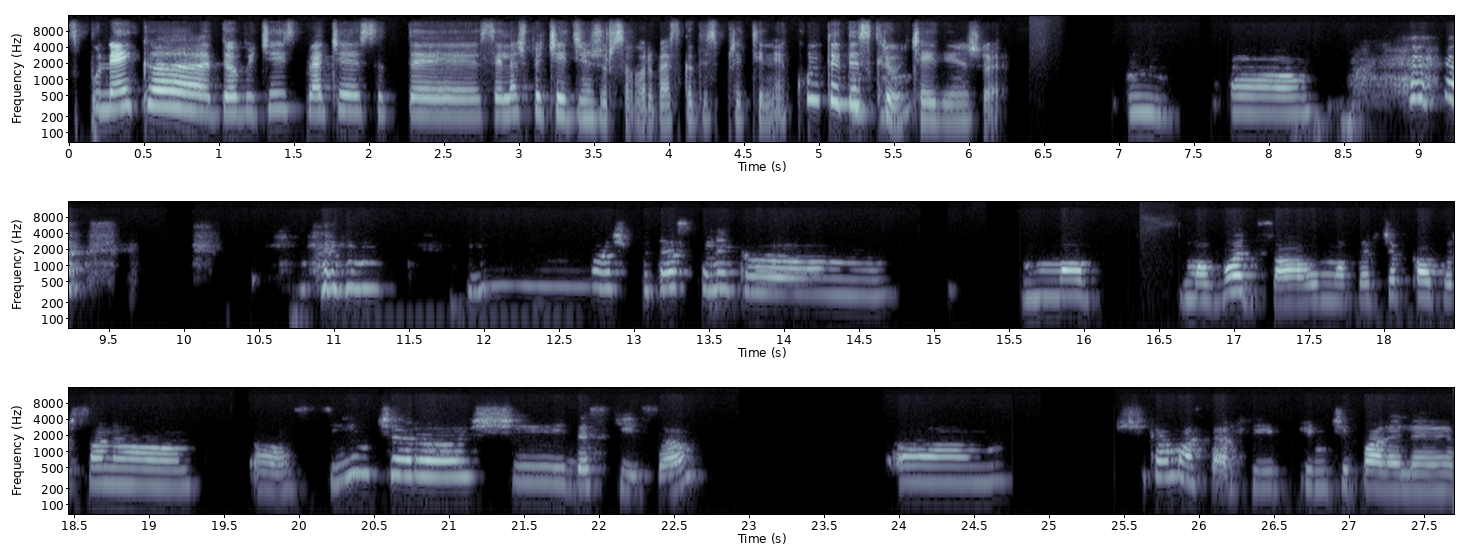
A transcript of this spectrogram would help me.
Spuneai că de obicei îți place să te să lași pe cei din jur să vorbească despre tine. Cum te descriu uh-huh. cei din jur? Mm. Uh, aș putea spune că mă, mă văd sau mă percep ca o persoană uh, sinceră și deschisă. Uh, și cam astea ar fi principalele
